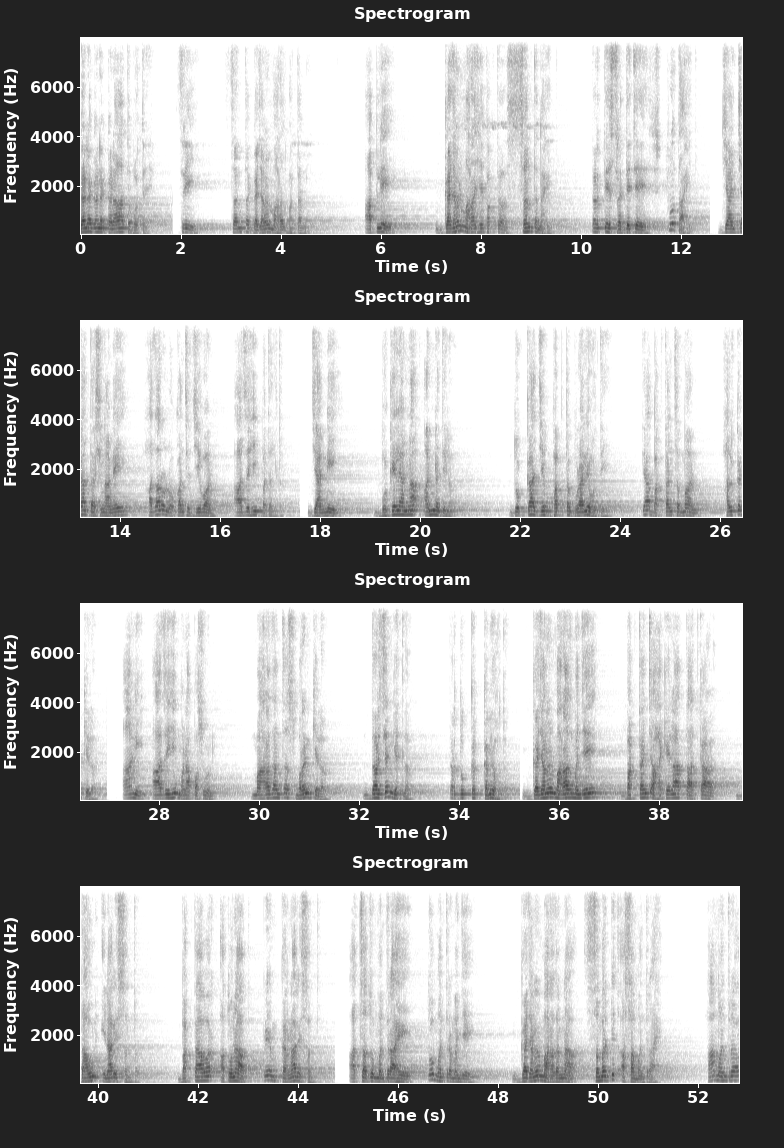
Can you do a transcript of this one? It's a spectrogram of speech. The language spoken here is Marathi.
गणगणगणात होते. गणात बोते श्री संत गजानन महाराज भक्तांनी आपले गजानन महाराज हे फक्त संत नाहीत तर ते श्रद्धेचे स्रोत आहेत ज्यांच्या दर्शनाने हजारो लोकांचं जीवन आजही बदलतं. ज्यांनी भुकेल्यांना अन्न दिलं दुःखात जे भक्त बुडाले होते त्या भक्तांचं मन हलकं केलं आणि आजही मनापासून महाराजांचं स्मरण केलं दर्शन घेतलं तर दुःख कमी होतं. गजानन महाराज म्हणजे भक्तांच्या हाकेला तात्काळ धावून येणारे संत. भक्तावर अतोनात प्रेम करणारे संत. आजचा जो मंत्र आहे तो मंत्र म्हणजे गजानन महाराजांना समर्पित असा मंत्र आहे. हा मंत्र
